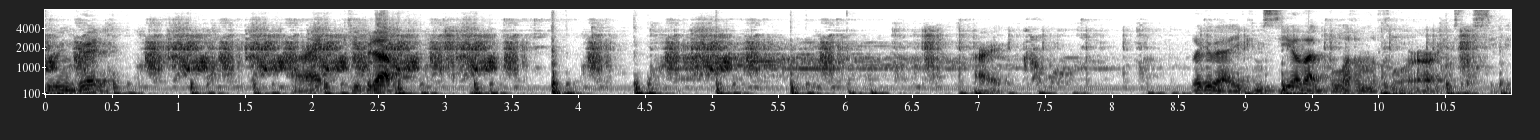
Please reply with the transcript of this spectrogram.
doing good. Alright, keep it up. Alright. Look at that, you can see all that blood on the floor. Alright, let's see.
